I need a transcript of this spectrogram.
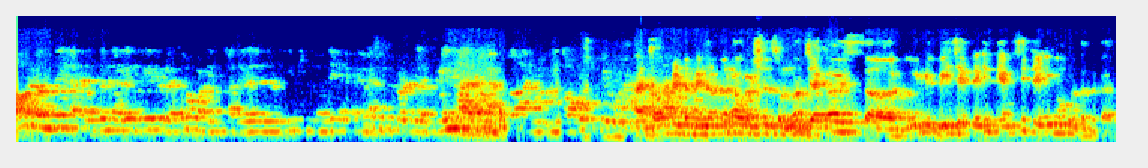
அவர் வந்து எனக்கு வந்து நிறைய பேர் ரெஃபர் பண்ணிருக்காரு. நீங்க வந்து சார்ட் இந்த நான் ஒரு விஷயம் சொல்லணும். ஜெகா இஸ் டூயிங் பிஜே ட்ரைனிங் எம்சி ட்ரைனிங்கும் கொடுத்துருக்காரு.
